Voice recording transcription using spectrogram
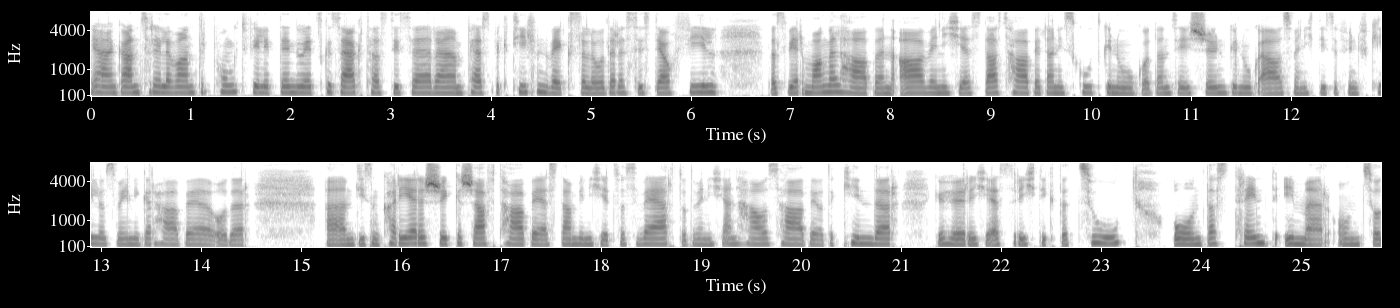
Ja, ein ganz relevanter Punkt, Philipp, den du jetzt gesagt hast, dieser ähm, Perspektivenwechsel, oder? Es ist ja auch viel, dass wir Mangel haben. Ah, wenn ich jetzt das habe, dann ist gut genug oder dann sehe ich schön genug aus, wenn ich diese fünf Kilos weniger habe oder ähm, diesen Karriereschritt geschafft habe, erst dann bin ich etwas wert oder wenn ich ein Haus habe oder Kinder, gehöre ich erst richtig dazu. Und das trennt immer. Und so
